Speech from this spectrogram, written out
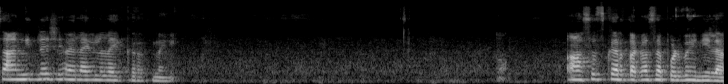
सांगितल्याशिवाय लाईव्हला लाईक करत नाही. असंच करता का सपोर्ट बहिणीला?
